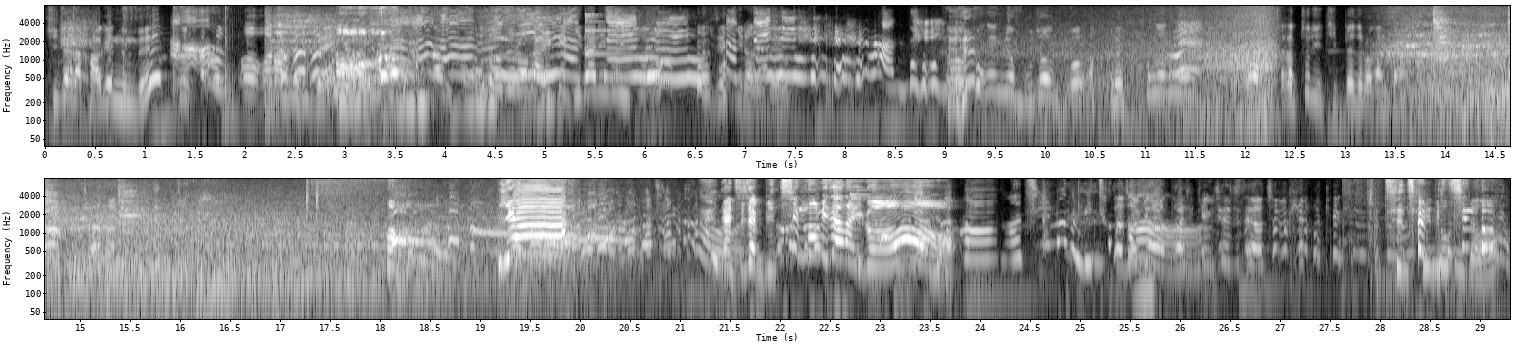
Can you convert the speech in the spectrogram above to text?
진짜 나 가겠는데? 어, 왔는데? 어 부숴주러 갈게 기다리고 있어 이 새끼라는데요? 안 돼. 어, 통행료 무적 뭐 아, 그래, 통행료 어, 잠깐 투지 집 뺏으러 간다 야! 야 진짜 미친놈이잖아 이거 어, 아, 7만 원 미쳤다. 저 저기요 다시 갱신해 주세요. 저기요 갱신. 진짜 미친놈?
